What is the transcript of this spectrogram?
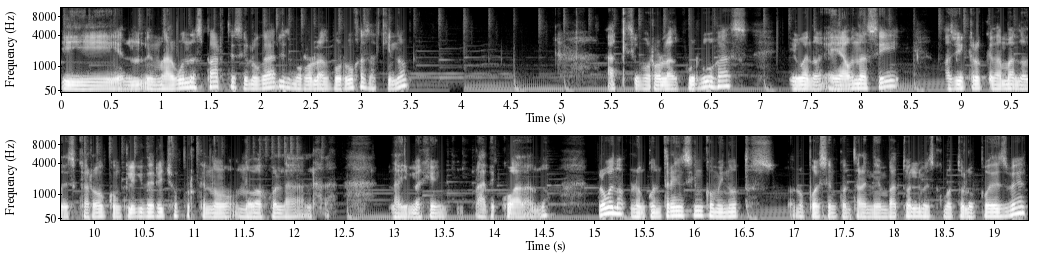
y en, algunas partes y lugares borró las burbujas, aquí no. Aquí se borró las burbujas y bueno, y aún así, más bien creo que nada más lo descargó con clic derecho porque no, no bajó la, la, imagen adecuada, ¿no? Pero bueno, lo encontré en 5 minutos. Lo puedes encontrar en Envato como tú lo puedes ver.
